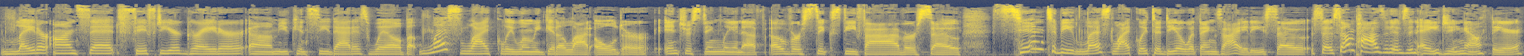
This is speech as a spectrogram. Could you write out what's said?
Later onset, 50 or greater, um, you can see that as well, but less likely when we get a lot older. Interestingly enough, over 65 or so tend to be less likely to deal with anxiety. So, so some positives in aging out there.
